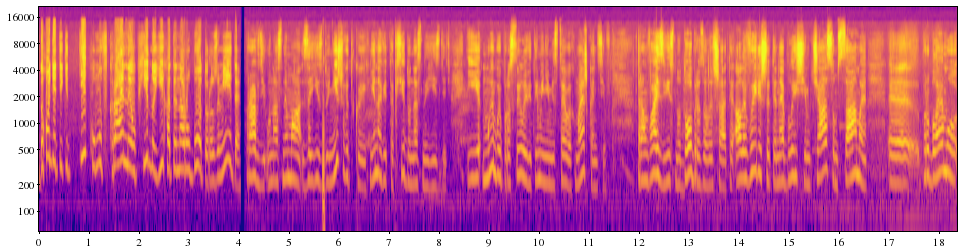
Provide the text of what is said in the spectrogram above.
Доходять тільки ті, кому вкрай необхідно їхати на роботу, розумієте? Правді у нас нема заїзду ні швидких, ні навіть таксі до нас не їздять. І ми би просили від імені місцевих мешканців. Трамвай, звісно, добре залишати, але вирішити найближчим часом саме проблему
